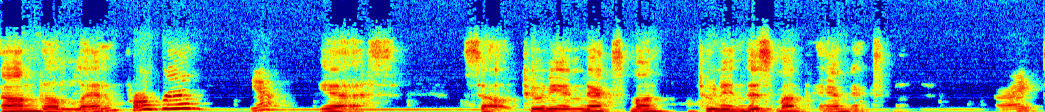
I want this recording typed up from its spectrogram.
on the LEN program? Yeah. Yes. So tune in next month, tune in this month and next month. All right.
